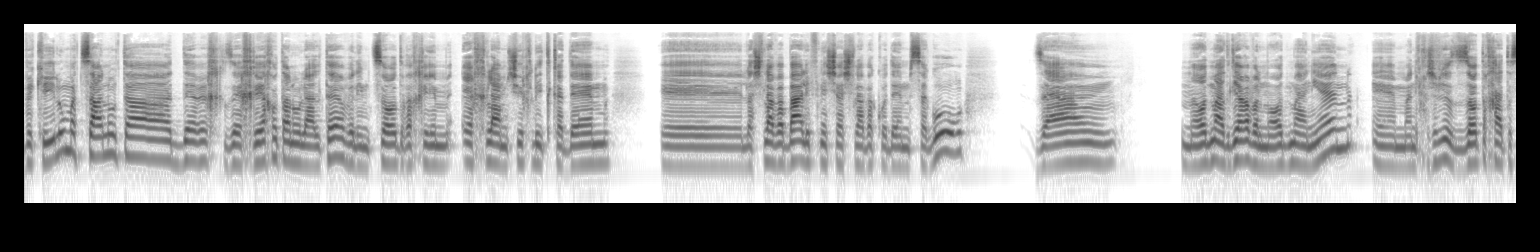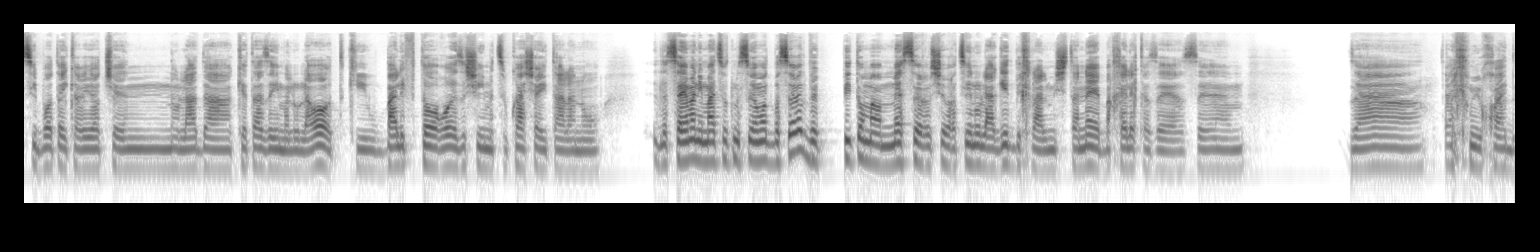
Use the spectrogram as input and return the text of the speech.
וכאילו מצאנו את הדרך, זה הכריח אותנו לאלתר ולמצוא דרכים איך להמשיך להתקדם אה, לשלב הבא לפני שהשלב הקודם סגור. זה היה מאוד מאתגר אבל מאוד מעניין. אמ, אני חושב שזאת אחת הסיבות העיקריות שנולד הקטע הזה עם הלולאות, כי הוא בא לפתור איזושהי מצוקה שהייתה לנו. לסיים אנימציות מסוימות בסרט, ופתאום המסר שרצינו להגיד בכלל משתנה בחלק הזה, אז אמ, זה היה תהליך מיוחד.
